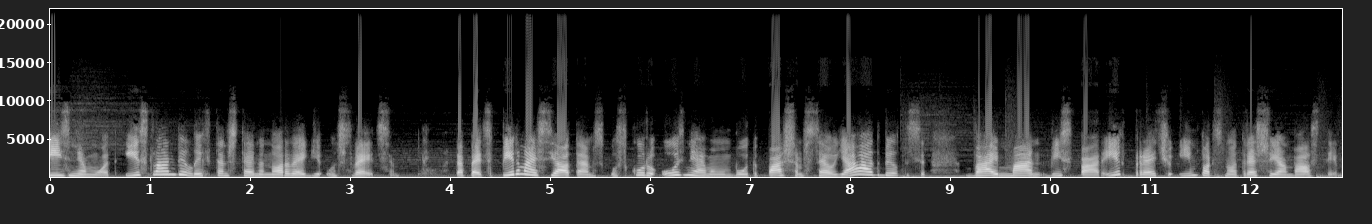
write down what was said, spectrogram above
izņemot Īslandi, Lihtensteinu, Norvēģiju un Šveici. Tāpēc pirmais jautājums, uz kuru uzņēmumam būtu pašam sev jāatbild, ir, vai man vispār ir preču imports no trešajām valstīm.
